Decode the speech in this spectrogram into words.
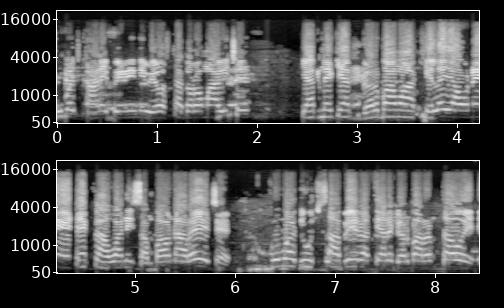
ખૂબ જ ખાણીપીણીની વ્યવસ્થા કરવામાં આવી છે. ક્યાંક ને ક્યાંક ગરબામાં ખેલૈયાઓને એટેક આવવાની સંભાવના રહે છે. ખૂબ જ ઉત્સાહભેર અત્યારે ગરબા રમતા હોય,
